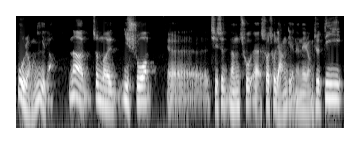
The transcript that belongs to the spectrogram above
不容易的。那这么一说，呃，其实能出呃说出两点的内容，就第一，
